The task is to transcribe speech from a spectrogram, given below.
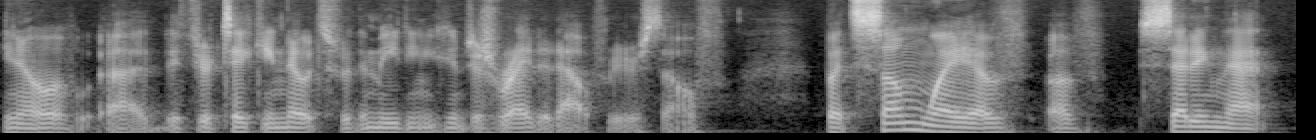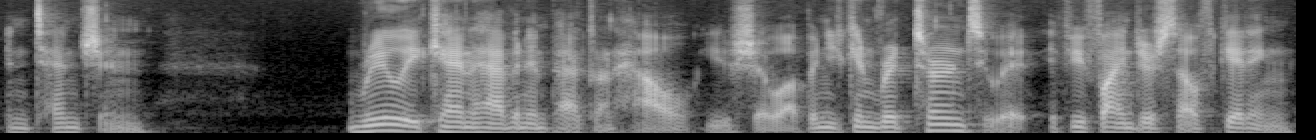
you know, uh, if you're taking notes for the meeting, you can just write it out for yourself. But some way of, of setting that intention really can have an impact on how you show up. And you can return to it if you find yourself getting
